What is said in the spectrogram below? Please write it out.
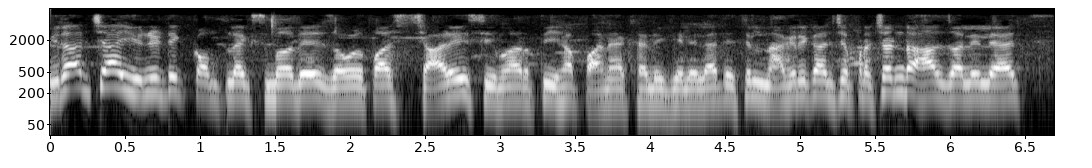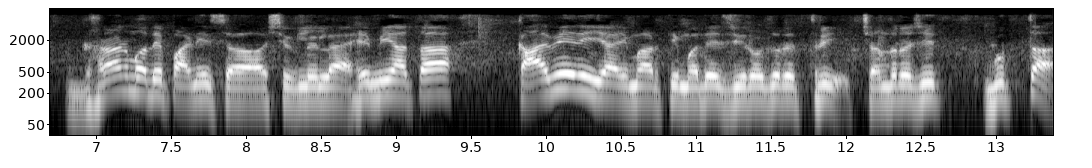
विरारच्या युनिटिक कॉम्प्लेक्समध्ये जवळपास चाळीस इमारती ह्या पाण्याखाली गेलेल्या आहेत. येथील नागरिकांचे प्रचंड हाल झालेले आहेत. घरांमध्ये पाणी स शिरलेलं आहे. मी आता कावेरी या इमारतीमध्ये zero zero three Chandrajit Gupta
